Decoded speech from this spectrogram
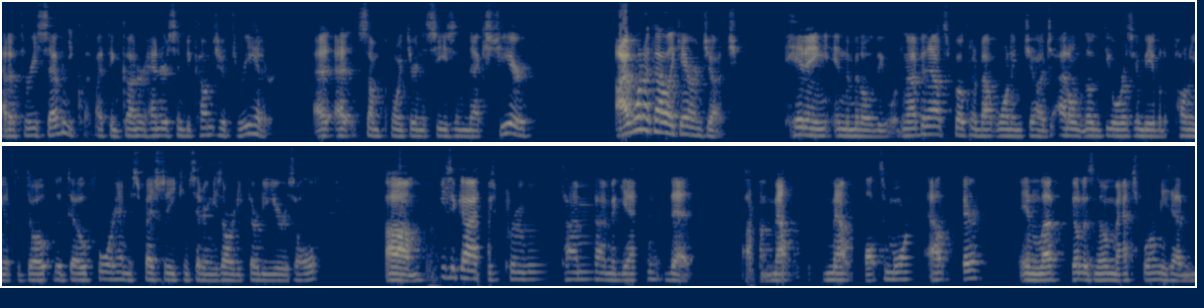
at a 370 clip. I think Gunnar Henderson becomes your three hitter at, at some point during the season next year. I want a guy like Aaron Judge hitting in the middle of the order. And I've been outspoken about wanting Judge. I don't know that the Orioles are going to be able to pony up the dough, the dough for him, especially considering he's already 30 years old. Um, he's a guy who's proven time and time again that uh, Mount Mount Walltimore out there in left field is no match for him. He's had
